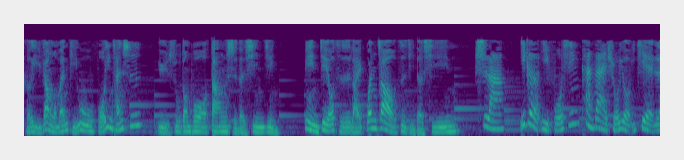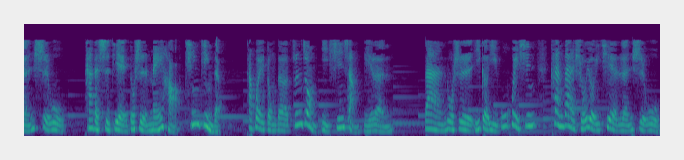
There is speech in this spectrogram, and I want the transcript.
可以让我们体悟佛印禅师与苏东坡当时的心境。并借由此来关照自己的心。是啊，一个以佛心看待所有一切人事物，他的世界都是美好清净的。他会懂得尊重与欣赏别人。但若是一个以污秽心看待所有一切人事物，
